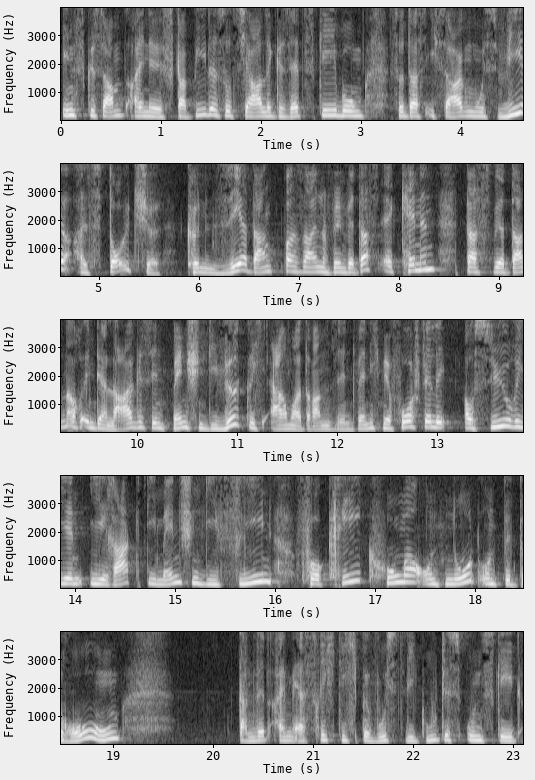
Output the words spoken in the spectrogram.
insgesamt eine stabile soziale Gesetzgebung, sodass ich sagen muss, wir als Deutsche können sehr dankbar sein. Und wenn wir das erkennen, dass wir dann auch in der Lage sind, Menschen, die wirklich ärmer dran sind, wenn ich mir vorstelle, aus Syrien, Irak, die Menschen, die fliehen vor Krieg, Hunger und Not und Bedrohung, dann wird einem erst richtig bewusst, wie gut es uns geht,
